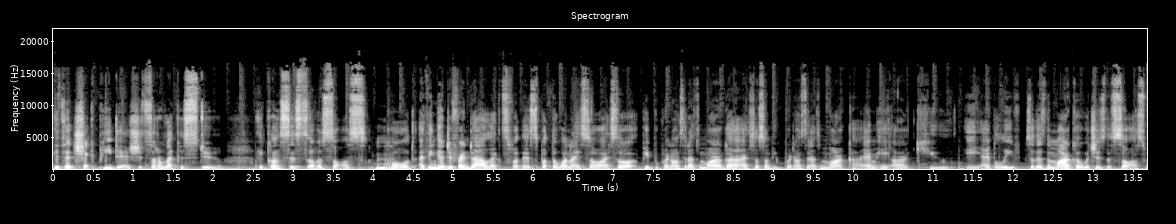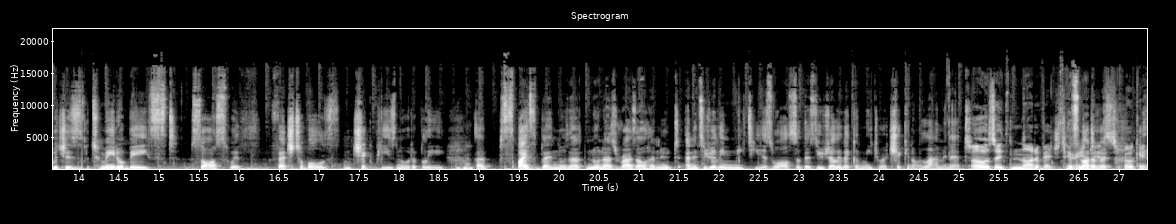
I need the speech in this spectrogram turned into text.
it's a chickpea dish. It's sort of like a stew. It consists of a sauce mm-hmm. called, I think there are different dialects for this, but the one I saw, I saw people pronounce it as marga. I saw some people pronounce it as marca, M A R Q A, I believe. So there's the marca, which is the sauce, which is tomato based sauce with vegetables, chickpeas notably, mm-hmm. a spice blend known as, known as Ras El Hanout, and it's usually meaty as well. So there's usually like a meat or a chicken or lamb in it. Oh, so it's not a vegetarian. It's not a veg. Okay.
